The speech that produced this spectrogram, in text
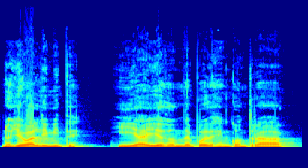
nos lleva al límite y ahí es donde puedes encontrar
